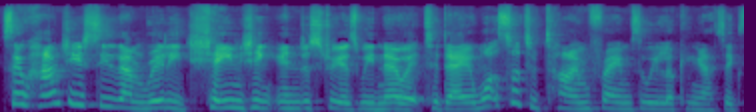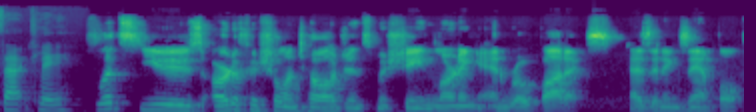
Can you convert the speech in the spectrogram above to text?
So how do you see them really changing industry as we know it today and what sort of timeframes are we looking at exactly? Let's use artificial intelligence, machine learning and robotics as an example.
